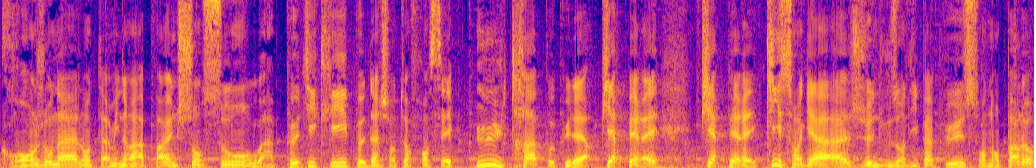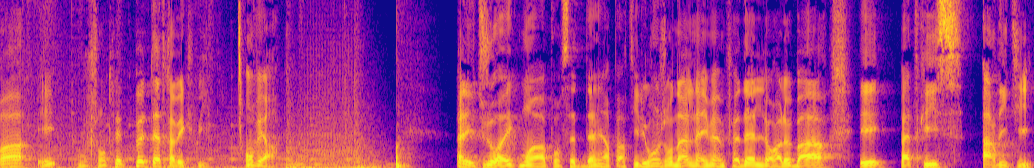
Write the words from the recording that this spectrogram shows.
grand journal, on terminera par une chanson ou un petit clip d'un chanteur français ultra populaire, Pierre Perret. Pierre Perret qui s'engage, je ne vous en dis pas plus, on en parlera et vous chanterez peut-être avec lui. On verra. Allez, toujours avec moi pour cette dernière partie du Grand Journal, Naïm Fadel, Laura Lebar et Patrice Arditi.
